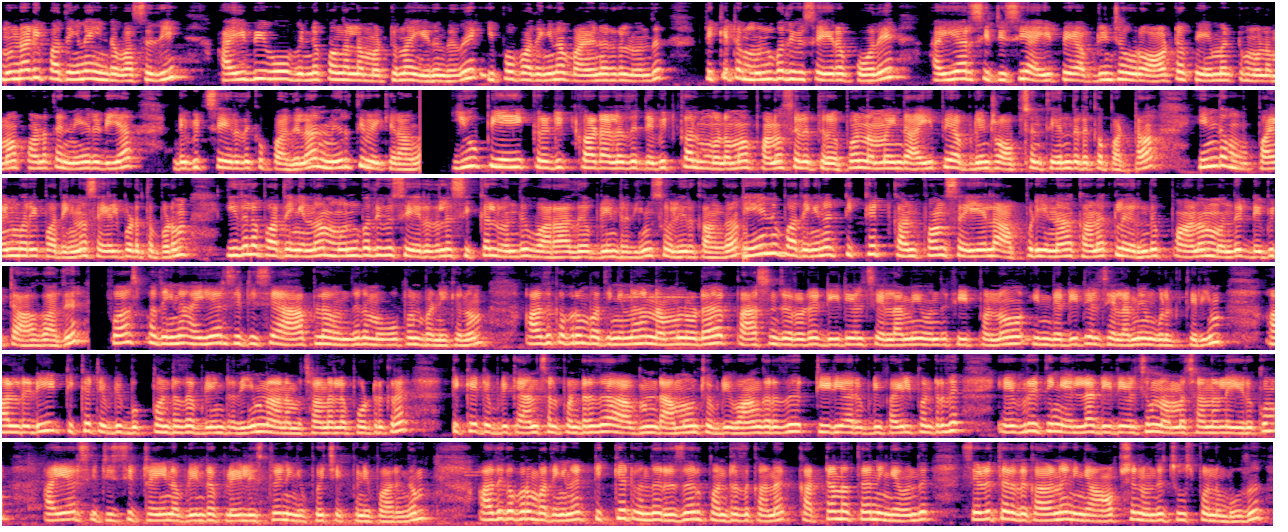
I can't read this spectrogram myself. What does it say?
முன்னாடி பார்த்திங்கன்னா இந்த வசதி ஐபிஓ விண்ணப்பங்களில் மட்டும்தான் இருந்தது. இப்போ பார்த்தீங்கன்னா பயனர்கள் வந்து டிக்கெட்டை முன்பதிவு செய்கிற போதே ஐஆர்சிடிசி ஐபே அப்படின்ற ஒரு ஆட்டோ பேமெண்ட் மூலமாக பணத்தை நேரடியாக டெபிட் செய்கிறதுக்கு பதிலாக நிறுத்தி வைக்கிறாங்க. யூபிஐ கிரெடிட் கார்டு அல்லது டெபிட் கார்டு மூலமாக பணம் செலுத்துகிறப்ப நம்ம இந்த ஐபி அப்படின்ற ஆப்ஷன் தேர்ந்தெடுக்கப்பட்டால் இந்த பயன்முறை பார்த்திங்கன்னா செயல்படுத்தப்படும். இதில் பார்த்தீங்கன்னா முன்பதிவு செய்கிறதுல சிக்கல் வந்து வராது அப்படின்றதையும் சொல்லியிருக்காங்க. ஏன்னு பார்த்தீங்கன்னா டிக்கெட் கன்ஃபார்ம் செய்யலை அப்படின்னா கணக்கில் இருந்து பணம் வந்து டெபிட் ஆகாது. ஃபர்ஸ்ட் பார்த்திங்கன்னா ஐஆர்சிடிசி ஆப்பில் வந்து நம்ம ஓப்பன் பண்ணிக்கணும். அதுக்கப்புறம் பார்த்திங்கன்னா நம்மளோட பேசஞ்சரோட டீட்டெயில்ஸ் எல்லாமே வந்து ஃபீட் பண்ணோம் இந்த டீட்டெயில்ஸ் எல்லாமே உங்களுக்கு தெரியும். ஆல்ரெடி டிக்கெட் எப்படி புக் பண்ணுறது அப்படின்றதையும் நான் நம்ம சேனலில் போட்டிருக்கிறேன். டிக்கெட் எப்படி கேன்சல் பண்ணுறது அந்த அமௌண்ட் எப்படி வாங்குறது டிடிஆர் எப்படி ஃபைல் பண்ணுறது எவ்ரி திங் எல்லா டீட்டெயில்ஸும் நம்ம சேனலில் இருக்கும். ஐஆர்சிடிசி ட்ரெயின் அப்படின்ற ப்ளேலிஸ்ட்டில் நீங்கள் போய் செக் பண்ணி பாருங்கள் அதுக்கப்புறம் பார்த்தீங்கன்னா டிக்கெட் வந்து ரிசர்வ் பண்ணுறதுக்கான கட்டணத்தை நீங்கள் வந்து செலுத்துறதுக்கான நீங்கள் ஆப்ஷன் வந்து சூஸ் பண்ணும்போது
